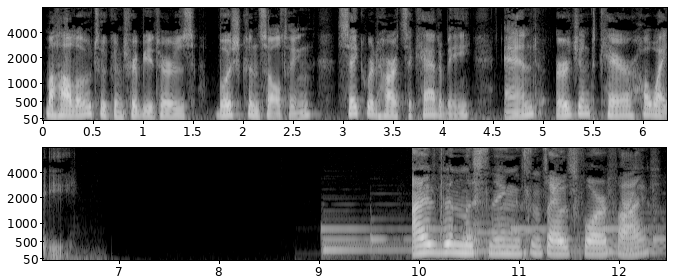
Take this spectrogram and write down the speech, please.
Mahalo to contributors Bush Consulting, Sacred Hearts Academy, and Urgent Care Hawaii. I've been listening since I was four or five.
